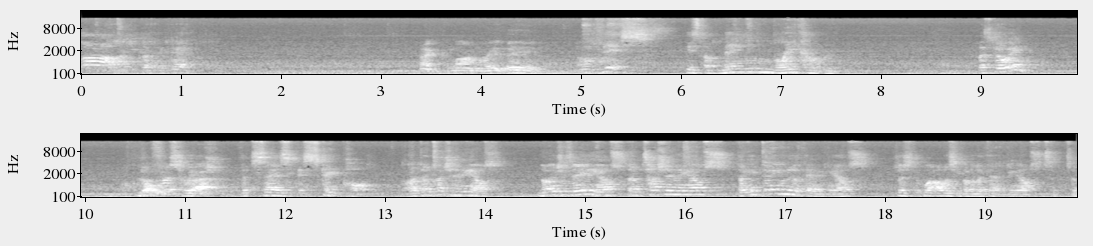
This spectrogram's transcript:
Ah! It again. Alright, come on, Wheatley. This is the main breaker room. Let's go in. Look for a switch that says escape pod. Alright, don't touch anything else. Not interested in anything else. Don't touch anything else. Don't, don't even look at anything else. Just, well, obviously you've got to look at everything else to, to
